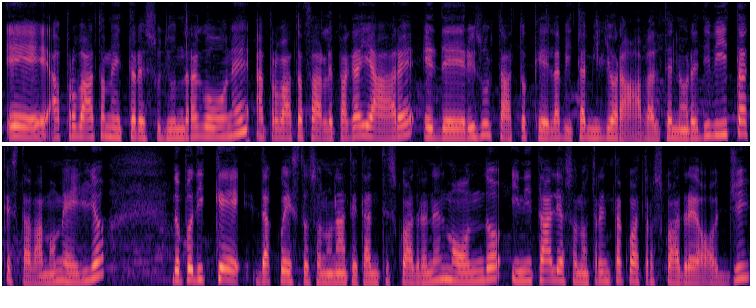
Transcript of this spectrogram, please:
e ha provato a mettere su di un dragone, ha provato a farle pagaiare ed è risultato che la vita migliorava, il tenore di vita, che stavamo meglio. Dopodiché da questo sono nate tante squadre nel mondo, in Italia sono 34 squadre oggi.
